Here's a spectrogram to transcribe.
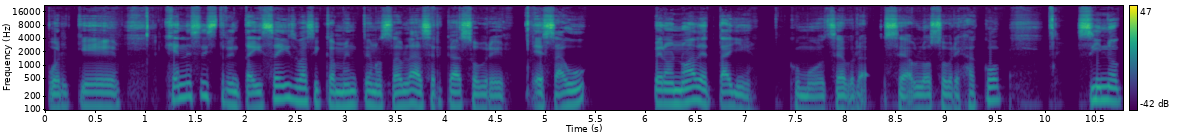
Porque Génesis 36 básicamente nos habla acerca sobre Esaú, pero no a detalle, como se, se habló sobre Jacob, sino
